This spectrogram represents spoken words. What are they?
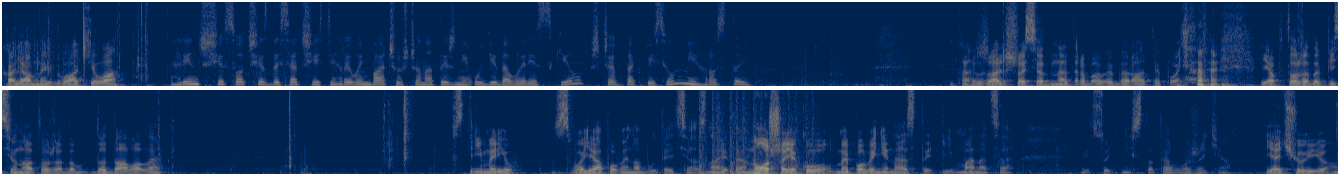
Халявних 2 кіла. Грінч 666 гривень бачу, що на тижні у діда виріс скіл, ще б так пісюн міг рости. На Жаль, щось одне треба вибирати, поняв. Я б теж до пісюна теж додав, але. В стрімерів своя повинна бути ця, знаєте, ноша, яку ми повинні нести, і в мене це відсутність статевого життя. Я чую його.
